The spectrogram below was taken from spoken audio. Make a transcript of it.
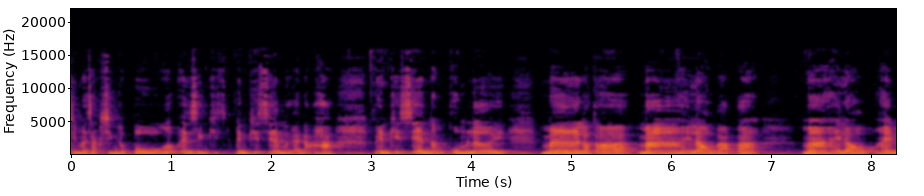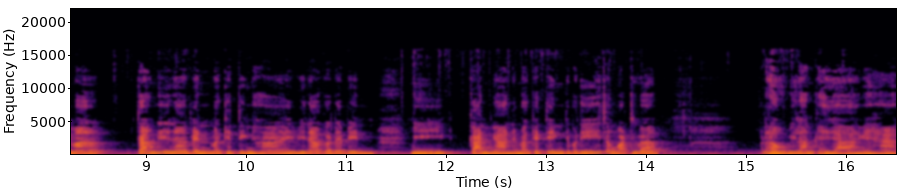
ที่มาจากสิงคโปร์ก็เป็นสิงเป็นคริสเตียนเหมือนกันอะค่ะเป็นคริสเตียนทั้งกลุ่มเลย มาแล้วก็มาให้เราแบบว่ามาให้เราให้มาจ้างพี่นาเป็น marketing ให้พี่นาก็ได้เป็นมีการงานใน marketing แต่พอดีจังหวัดที่ว่า เรามีร้านขายยาไงฮะ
